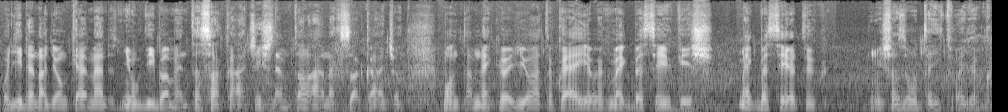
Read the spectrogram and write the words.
hogy ide nagyon kell, mert nyugdíjba ment a szakács, és nem találnak szakácsot. Mondtam neki, hogy jó, hát akkor eljövök, megbeszéljük, és megbeszéltük, és azóta itt vagyok.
